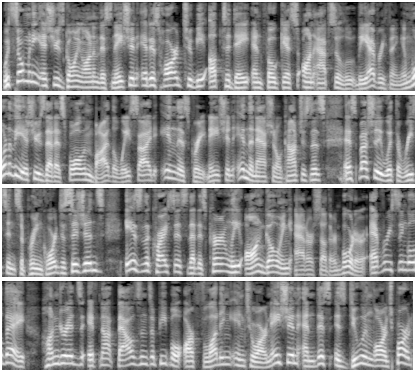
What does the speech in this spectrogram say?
With so many issues going on in this nation, it is hard to be up to date and focused on absolutely everything. And one of the issues that has fallen by the wayside in this great nation, in the national consciousness, especially with the recent Supreme Court decisions, is the crisis that is currently ongoing at our southern border. Every single day, hundreds, if not thousands of people are flooding into our nation, and this is due in large part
